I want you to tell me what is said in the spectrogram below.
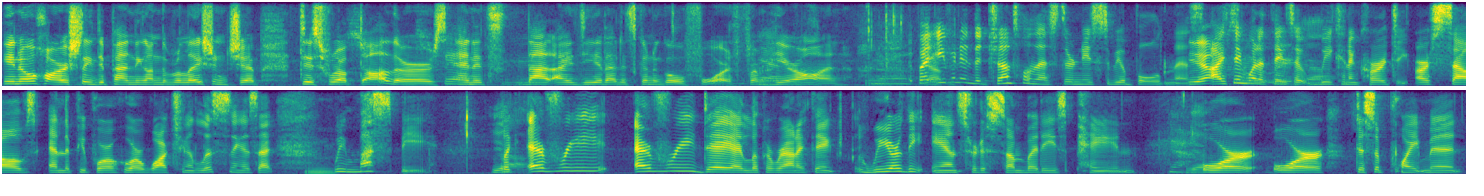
you know, harshly, depending on the relationship, disrupt others. And it's that idea that it's going to go forth from here on. But even in the gentleness, there needs to be a boldness. Yeah, I think one of the things absolutely. that we can encourage ourselves and the people who are watching and listening is that mm. we must be. Like every every day I look around, I think we are the answer to somebody's pain or or disappointment.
